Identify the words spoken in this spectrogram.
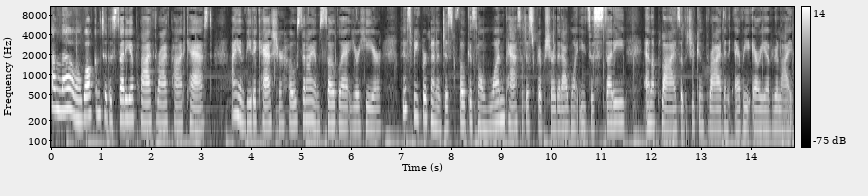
Hello, and welcome to the Study Apply Thrive podcast. I am Vetta Cash, your host, and I am so glad you're here. This week, we're going to just focus on one passage of scripture that I want you to study and apply so that you can thrive in every area of your life.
